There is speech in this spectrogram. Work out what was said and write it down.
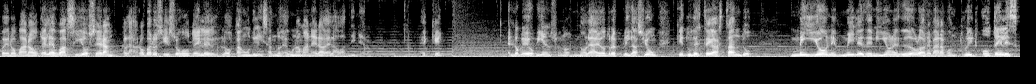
pero para hoteles vacíos serán, claro, pero si esos hoteles lo están utilizando es una manera de lavar dinero. Es que es lo que yo pienso, ¿no? No le hay otra explicación que tú te estés gastando millones, miles de millones de dólares para construir hoteles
